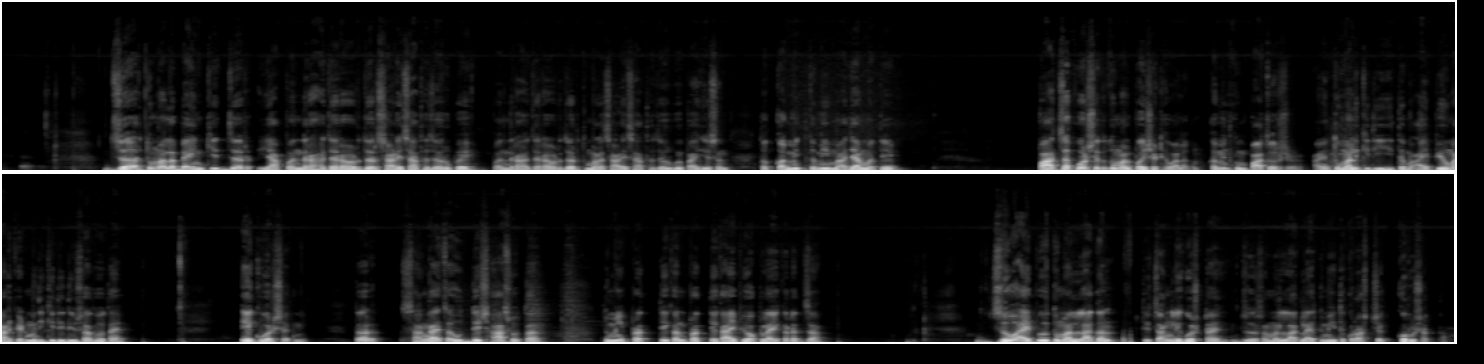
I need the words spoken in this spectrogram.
जर तुम्हाला बँकेत जर या पंधरा हजारावर जर साडेसात हजार रुपये पंधरा हजारावर जर तुम्हाला साडेसात हजार रुपये पाहिजे असेल तर कमीत कमी माझ्या मते पाचक वर्ष तर तुम्हाला पैसे ठेवा लागेल कमीत कमी पाच वर्ष. आणि तुम्हाला किती इथं आय पी ओ मार्केटमध्ये किती दिवसात होत आहे? एक वर्षातनी. तर सांगायचा उद्देश हाच होता तुम्ही प्रत्येकान प्रत्येक आय पी ओ अप्लाय करत जा. जो आय पी ओ तुम्हाला लागेल ते चांगली गोष्ट आहे. जसं मला लागला आहे तुम्ही इथं क्रॉस चेक करू शकता.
